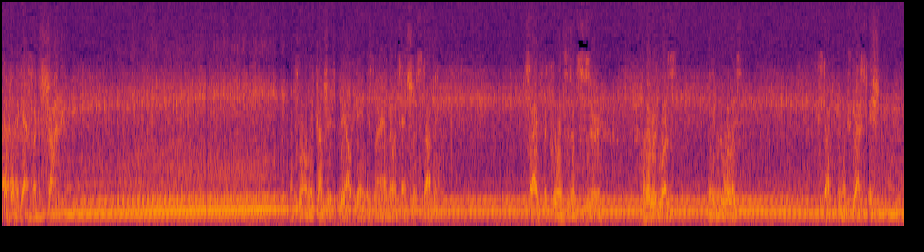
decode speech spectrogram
Stepped on the gas like a shot. That's lonely country to the Alleghenies, and I had no intention of stopping. Besides the coincidences or whatever it was, even the Willies. Stopped at the next gas station.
